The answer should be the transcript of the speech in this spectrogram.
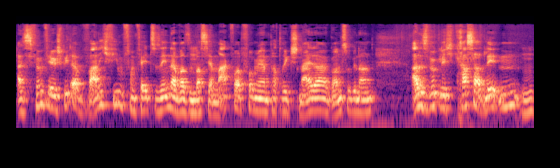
als ich fünf Jahre später war nicht viel vom Feld zu sehen. Da war Sebastian Marquardt vor mir, Patrick Schneider, Gonzo genannt. Alles wirklich krasse Athleten,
